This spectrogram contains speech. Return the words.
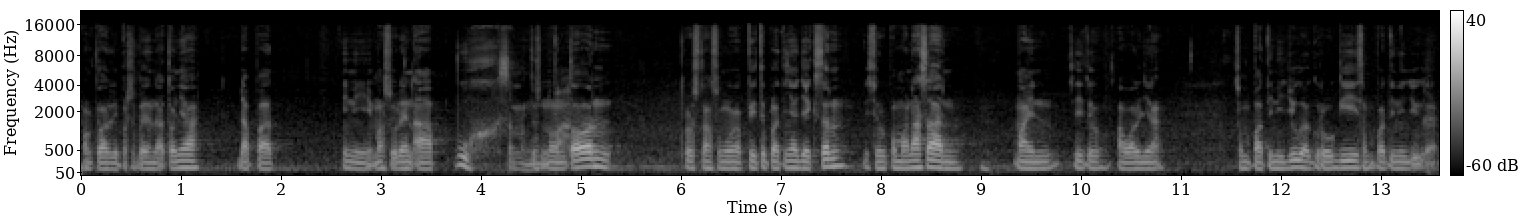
Waktu ada di Persebaya nggak taunya dapat ini masuk line up. Uh, seneng. terus nonton terus langsung waktu itu pelatihnya Jackson disuruh pemanasan. Main situ awalnya. Sempat ini juga grogi sempat ini juga.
